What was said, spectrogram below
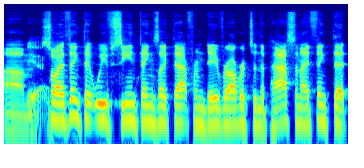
Um, yeah. So I think that we've seen things like that from Dave Roberts in the past, and I think that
